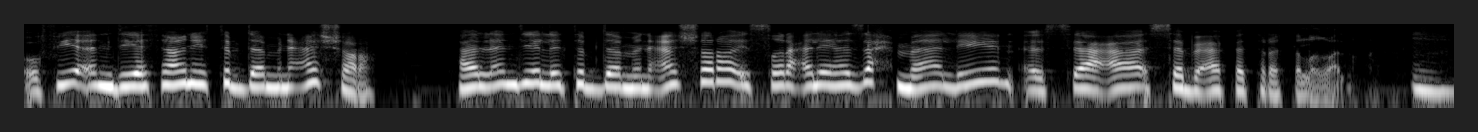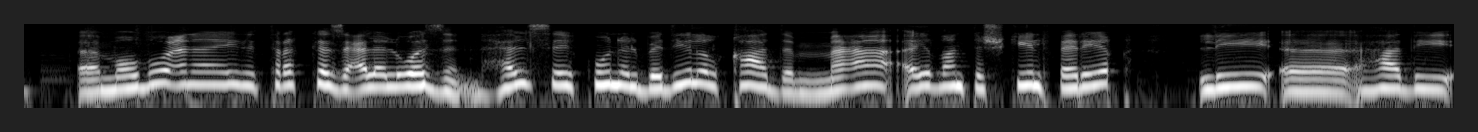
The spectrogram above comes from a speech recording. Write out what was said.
وفي أندية ثانية تبدأ من عشرة هالأندية اللي تبدأ من عشرة يصير عليها زحمة لين الساعة سبعة فترة الغلق مم. آه، موضوعنا يتركز على الوزن هل سيكون البديل القادم مع أيضا تشكيل فريق لهذه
